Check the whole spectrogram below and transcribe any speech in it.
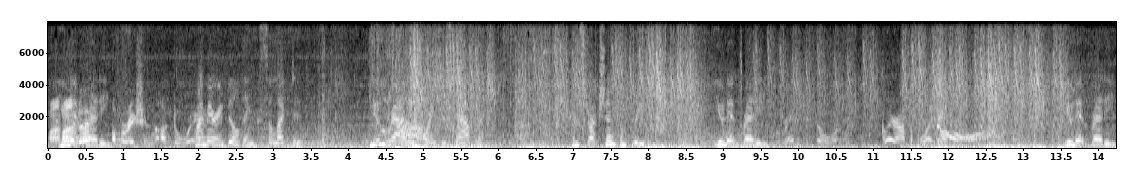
Unit ready. Operation underway. Primary building selected. New rally point established. Construction complete. Unit ready. Ready to soar. Clear out the place. Unit ready.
